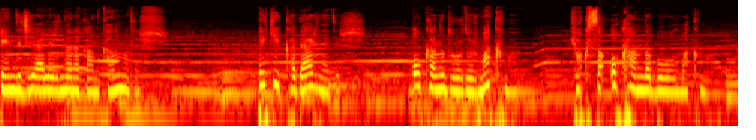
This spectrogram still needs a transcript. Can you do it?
Kendi ciğerlerinden akan kan mıdır? Peki kader nedir? O kanı durdurmak mı? Yoksa o kanda boğulmak mı?''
